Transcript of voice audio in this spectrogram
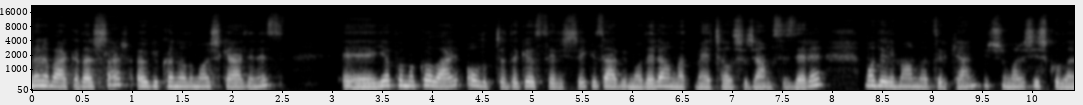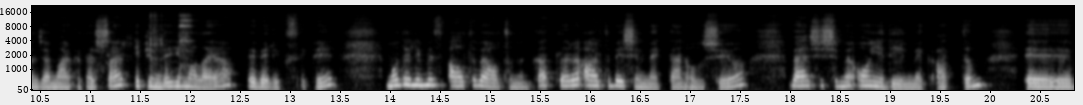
Merhaba arkadaşlar, Örgü kanalıma hoş geldiniz. Ee, yapımı kolay, oldukça da gösterişli, güzel bir modeli anlatmaya çalışacağım sizlere. Modelimi anlatırken 3 numara şiş kullanacağım arkadaşlar. İpim de Himalaya Bebelix ipi. Modelimiz 6 ve 6'nın katları artı 5 ilmekten oluşuyor. Ben şişime 17 ilmek attım. Ee,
